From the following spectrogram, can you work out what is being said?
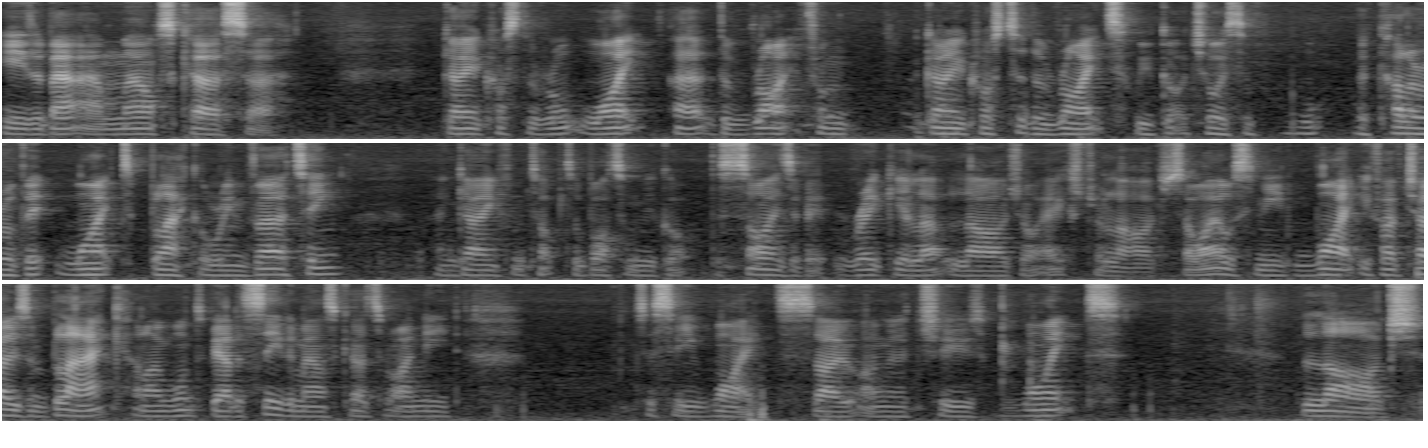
is about our mouse cursor going across the white, uh, the right from going across to the right, we've got a choice of the colour of it, white, black or inverting. and going from top to bottom we've got the size of it regular large or extra large. So I also need white. If I've chosen black and I want to be able to see the mouse cursor I need to see white. So I'm going to choose white large.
